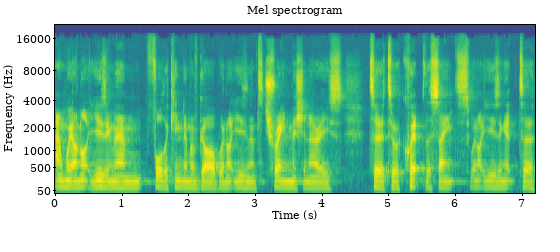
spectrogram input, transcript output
and we are not using them for the kingdom of God. We're not using them to train missionaries, to, to equip the saints. We're not using it to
